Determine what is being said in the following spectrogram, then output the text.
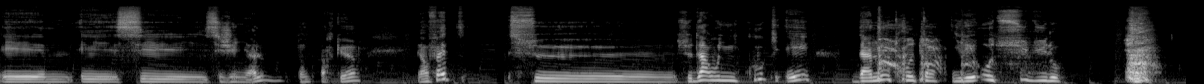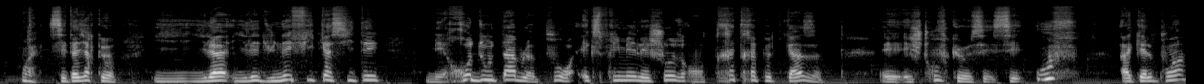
Et, et c'est génial, donc par cœur. Et en fait, ce, ce Darwin Cook est d'un autre temps. Il est au-dessus du lot. Ouais. C'est-à-dire que il, il a, il est d'une efficacité mais redoutable pour exprimer les choses en très très peu de cases. Et, et je trouve que c'est c'est ouf à quel point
